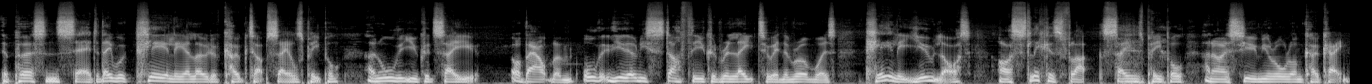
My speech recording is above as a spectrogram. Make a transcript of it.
the person said they were clearly a load of coked up salespeople and all that you could say about them all the, the only stuff that you could relate to in the room was clearly you lot are slick as fuck salespeople, and I assume you're all on cocaine.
